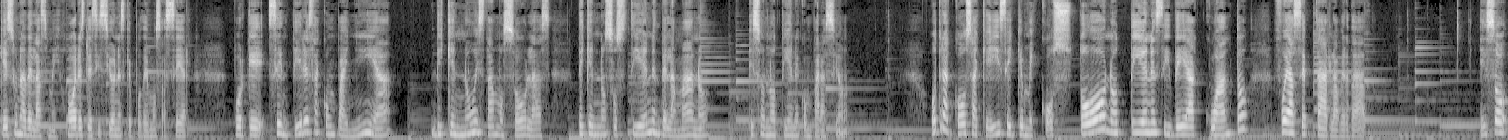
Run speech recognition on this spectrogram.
que es una de las mejores decisiones que podemos hacer, porque sentir esa compañía de que no estamos solas, de que nos sostienen de la mano, eso no tiene comparación. Otra cosa que hice y que me costó, no tienes idea cuánto, fue aceptar la verdad. Eso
